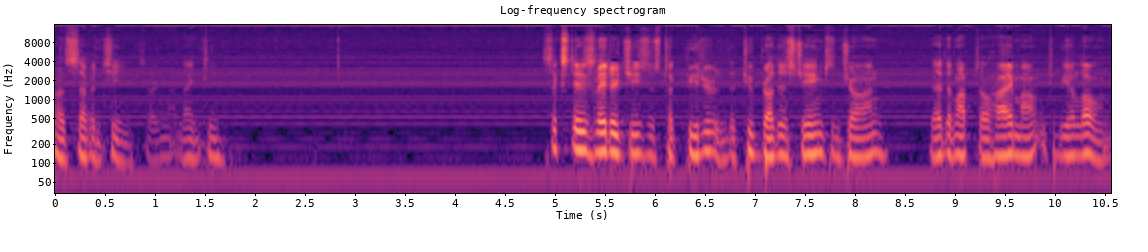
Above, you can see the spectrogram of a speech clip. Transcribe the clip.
Oh, 17, sorry, not 19. Six days later, Jesus took Peter and the two brothers, James and John, led them up to a high mountain to be alone.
